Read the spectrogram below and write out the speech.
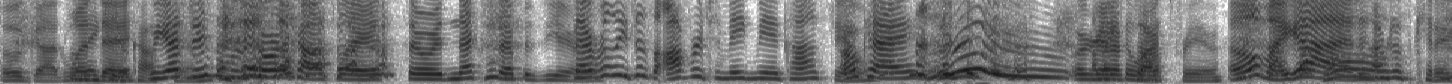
oh God, one make you day. a costume. We got Jason Latour to cosplay, so next step is you. Beverly just offered to make me a costume. Okay. We're gonna make have the to talk. for you. Oh my God. I'm just kidding.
